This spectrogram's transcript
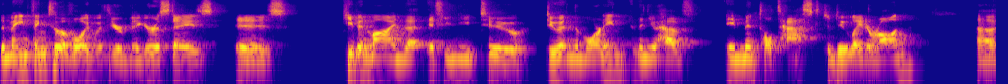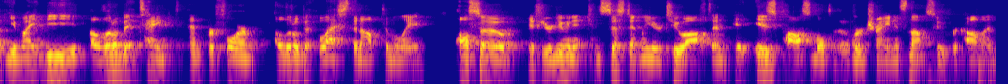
The main thing to avoid with your vigorous days is keep in mind that if you need to do it in the morning and then you have a mental task to do later on, uh, you might be a little bit tanked and perform a little bit less than optimally. Also, if you're doing it consistently or too often, it is possible to overtrain. It's not super common,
